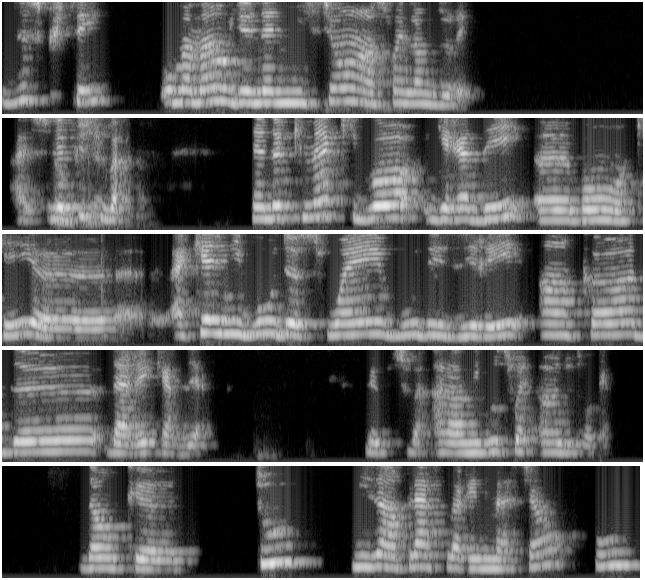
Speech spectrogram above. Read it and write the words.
discuté au moment où il y a une admission en soins de longue durée. Euh, le plus souvent. C'est un document qui va grader, euh, bon, OK, euh, à quel niveau de soins vous désirez en cas d'arrêt cardiaque. Le plus souvent. Alors, niveau de soins 1, 2, 3, 4. Donc, tout mis en place pour la réanimation ou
